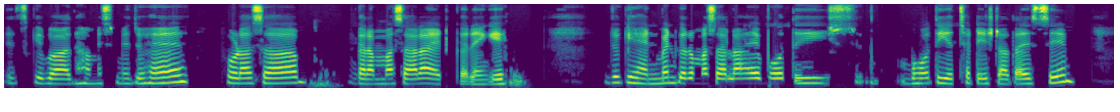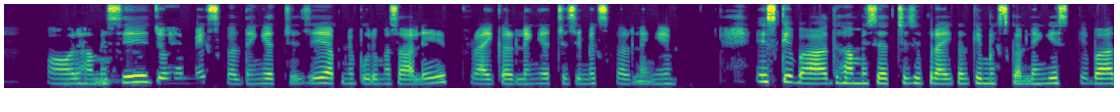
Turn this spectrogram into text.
इसके बाद हम इसमें जो है थोड़ा सा गरम मसाला ऐड करेंगे। जो कि हैंडमेड गरम मसाला है, बहुत ही बहुत ही अच्छा टेस्ट आता है इससे। और हम इसे जो है मिक्स कर देंगे अच्छे से। अपने पूरे मसाले फ्राई कर लेंगे, अच्छे से मिक्स कर लेंगे। इसके बाद हम इसे अच्छे से फ्राई करके मिक्स कर लेंगे। इसके बाद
